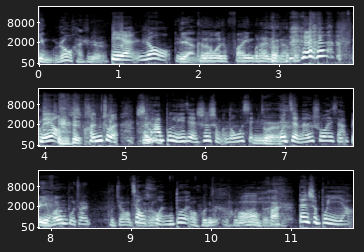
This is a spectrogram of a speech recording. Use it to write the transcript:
饼肉还是扁肉扁可能我发音不太那个。没有 很准，是他不理解是什么东西。嗯对我简单说一下，北方不在不叫叫馄饨，哦，馄饨，馄饨，嗨，但是不一样。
